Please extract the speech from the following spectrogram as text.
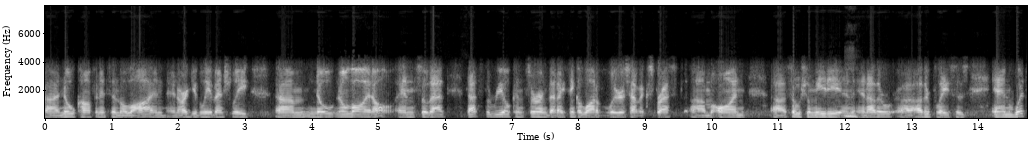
uh, no confidence in the law, and, and arguably eventually um, no no law at all. And so that that's the real concern that I think a lot of lawyers have expressed um, on uh, social media and, mm-hmm. and other uh, other places. And what's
